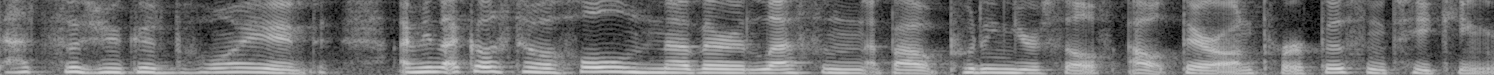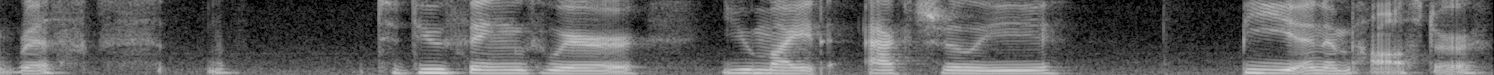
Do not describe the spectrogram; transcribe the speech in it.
That's such a good point. I mean, that goes to a whole nother lesson about putting yourself out there on purpose and taking risks to do things where you might actually be an imposter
